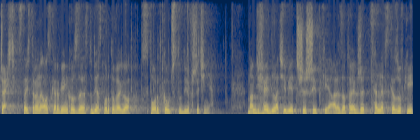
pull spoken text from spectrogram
Cześć, z tej strony Oskar Bienko ze studia sportowego Sport Coach Studio w Szczecinie. Mam dzisiaj dla Ciebie trzy szybkie, ale za to jakże cenne wskazówki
